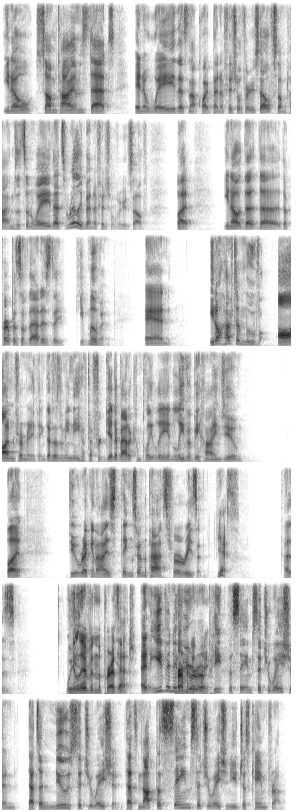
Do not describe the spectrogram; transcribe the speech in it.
You know, sometimes that's in a way that's not quite beneficial for yourself. Sometimes it's in a way that's really beneficial for yourself. But you know, the the the purpose of that is to keep moving, and you don't have to move on from anything. That doesn't mean that you have to forget about it completely and leave it behind you. But do recognize things are in the past for a reason, Yes. because We Yeah. live in the yeah. present. And even if you repeat the same situation, that's a new situation. That's not the same situation you just came from.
